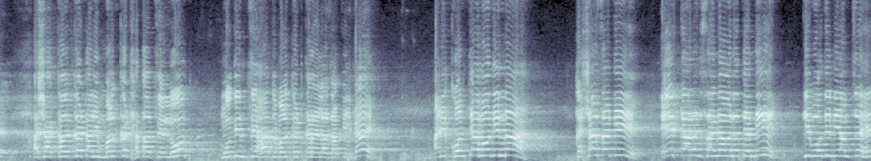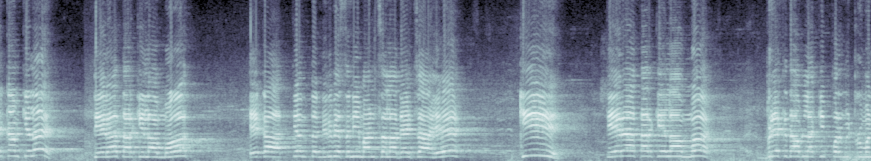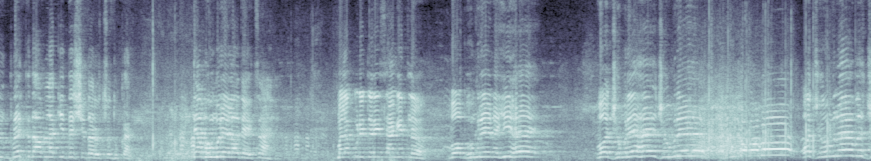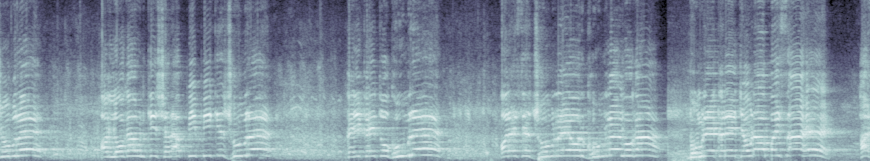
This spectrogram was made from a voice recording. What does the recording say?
अशा कलकट आणि मळकट हाताचे लोक मोदींचे हात बळकट करायला जातील काय? आणि कोणत्या मोदींना? कशासाठी? एक कारण सांगावं ना त्यांनी की मोदींनी आमचं हे काम केलंय. तेरा तारखेला मत एका अत्यंत निर्व्यसनी माणसाला द्यायचं आहे. की तेरा तारखेला मग ब्रेक दाबला की परमिट रुमन ब्रेक दाबला की देशी दारूचं दुकान. त्या भुमरेला द्यायचं आहे. मला कुणीतरी सांगितलं वो भुमरे नाही है वो झुमरे है झुमरे वो झुमरे रहे झुमरे। और लोग उनकी शराब पी पी के झूम रहे कहीं कहीं तो घूम रहे और ऐसे झूम रहे और घूम रहे लोग। घूम रहे करे जाऊ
